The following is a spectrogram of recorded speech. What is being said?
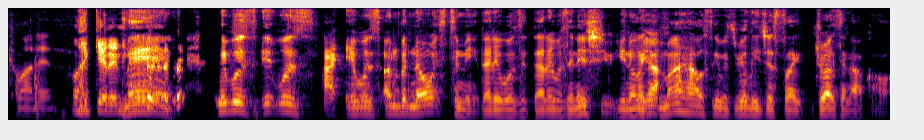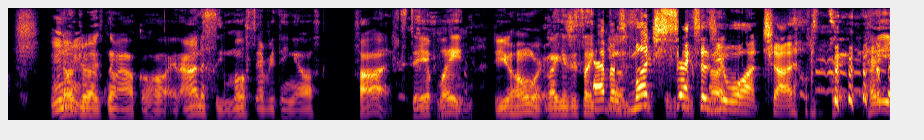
"Come on in, like get in here." man it was it was I, it was unbeknownst to me that it was that it was an issue you know like Yeah. in my house it was really just like drugs and alcohol no Mm. drugs no alcohol and honestly most everything else fine stay up late do your homework like it's just like have you know, as much sex as you want, child. hey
